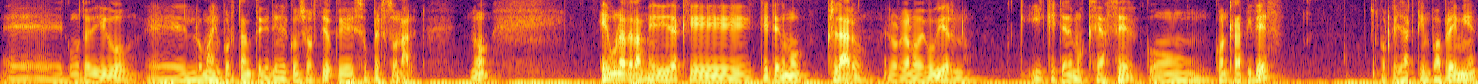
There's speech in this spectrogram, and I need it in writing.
eh, como te digo, lo más importante que tiene el consorcio, que es su personal. ¿No? Es una de las medidas que, tenemos claro el órgano de gobierno y que tenemos que hacer con, rapidez, porque ya el tiempo apremia,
